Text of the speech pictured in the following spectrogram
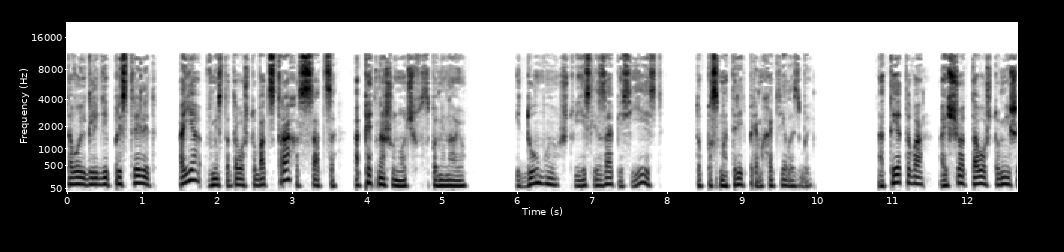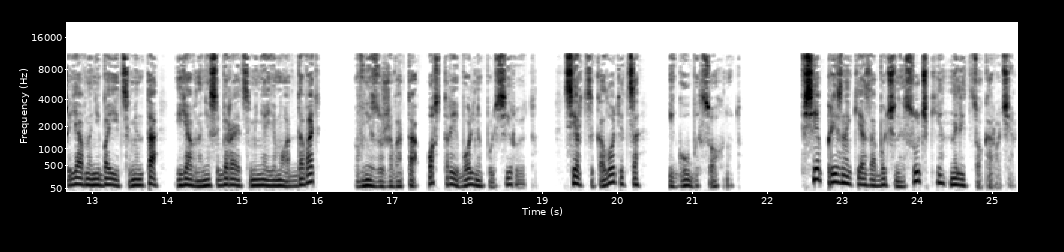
того и гляди пристрелит, а я, вместо того, чтобы от страха ссаться, опять нашу ночь вспоминаю. И думаю, что если запись есть, то посмотреть прям хотелось бы. От этого, а еще от того, что Миша явно не боится мента и явно не собирается меня ему отдавать, внизу живота остро и больно пульсирует, сердце колотится и губы сохнут. Все признаки озабоченной сучки на лицо короче.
